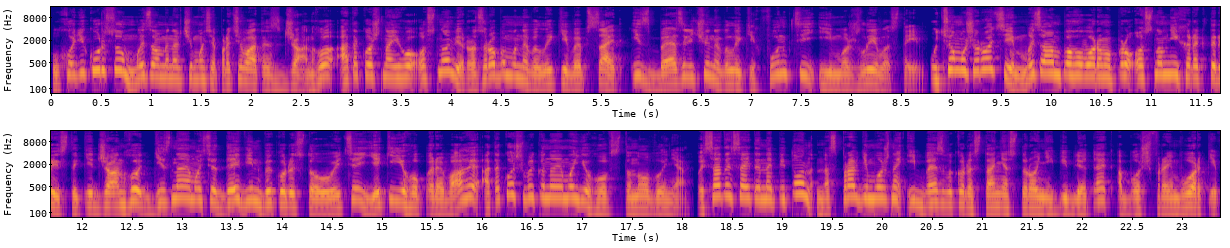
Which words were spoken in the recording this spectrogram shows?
У ході курсу ми з вами навчимося працювати з Django, а також на його основі розробимо невеликий вебсайт із безлічю невеликих функцій і можливостей. У цьому ж році ми з вами поговоримо про основні характеристики Django, дізнаємося, де він використовується, які його переваги, а також виконаємо його встановлення. Писати сайти на Python насправді можна і без використання сторонніх бібліотек або ж фреймворків.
